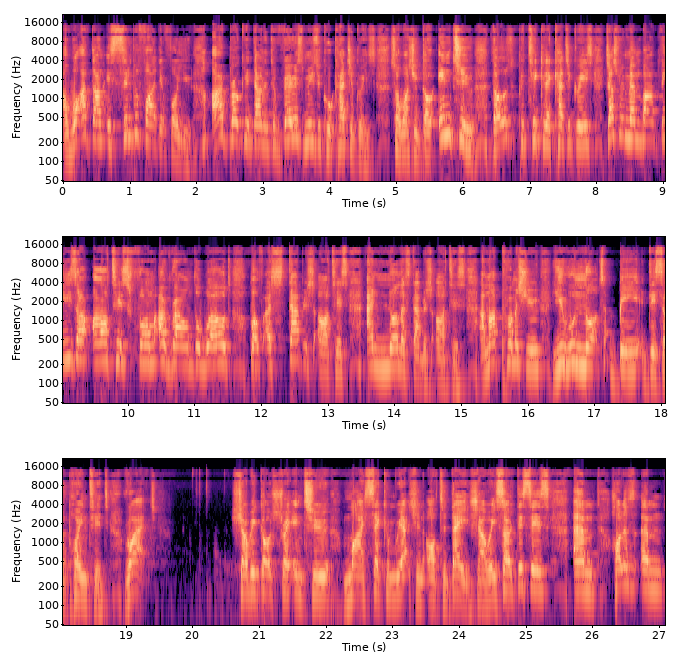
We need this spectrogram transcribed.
And what I've done is simplified it for you. I've broken it down into various musical categories. So once you go into those particular categories, just remember these are artists from around the world, both established artists and non-established artists. And I promise you, you will not be disappointed. Right. Shall we go straight into my second reaction of today, shall we? So this is um Hollis um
